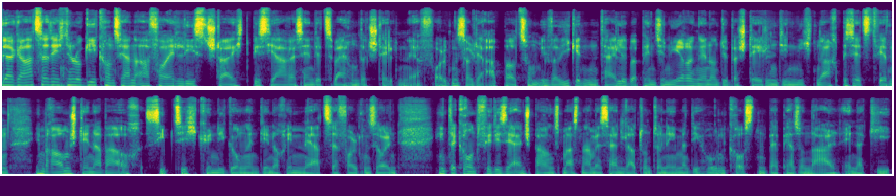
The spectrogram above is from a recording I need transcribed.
Der Grazer Technologiekonzern AVL List streicht bis Jahresende 200 Stellen. Erfolgen soll der Abbau zum überwiegenden Teil über Pensionierungen und über Stellen, die nicht nachbesetzt werden. Im Raum stehen aber auch 70 Kündigungen, die noch im März erfolgen sollen. Hintergrund für diese Einsparungsmaßnahme seien laut Unternehmen die hohen Kosten bei Personal, Energie,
